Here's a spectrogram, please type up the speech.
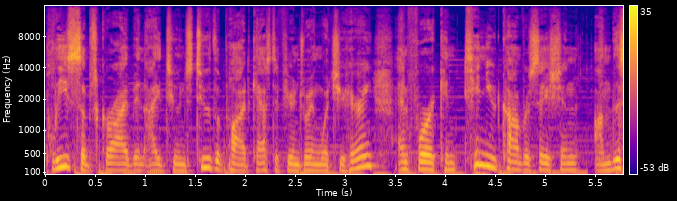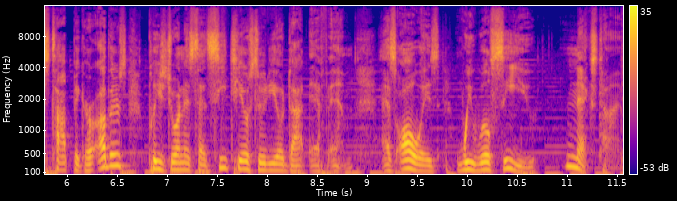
Please subscribe in iTunes to the podcast if you're enjoying what you're hearing. And for a continued conversation on this topic or others, please join us at ctostudio.fm. As always, we will see you next time.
